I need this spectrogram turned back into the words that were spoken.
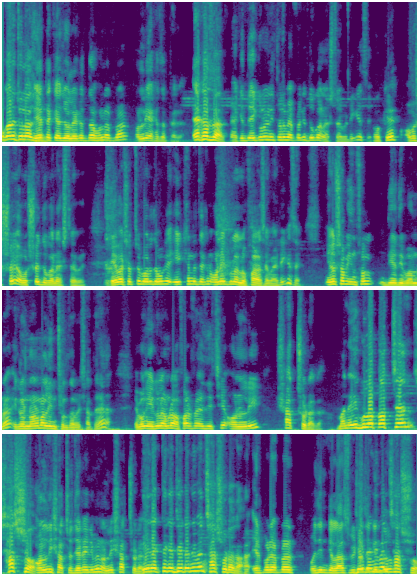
দোকানে চলে আসবে একটা ক্যাজুয়াল এটার দাম হলো আপনার অনলি এক হাজার টাকা। এক হাজার? হ্যাঁ কিন্তু এগুলো নিতে হলে আপনাকে দোকান আসতে হবে ঠিক আছে? ওকে। অবশ্যই অবশ্যই দোকানে আসতে হবে। এবার সবচেয়ে বড় তোমাকে এইখানে দেখেন অনেকগুলো লোফার আছে ভাই ঠিক আছে? এগুলো সব ইনসোল দিয়ে দিব আমরা। এগুলো নর্মাল ইনসোল দেবে সাথে হ্যাঁ? এবং এগুলো আমরা অফার প্রাইস দিচ্ছি অনলি সাতশো টাকা। মানে এগুলো পাচ্ছেন সাতশো। অনলি সাতশো যেটাই নেবেন অনলি সাতশো টাকা। এর এক থেকে যেটা নেবেন সাতশো টাকা। হ্যাঁ, এরপরে আপনার ওই দিনকে লাস্ট ভিডিওতে যেটা নিবেন সাতশো।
